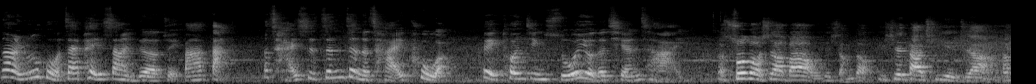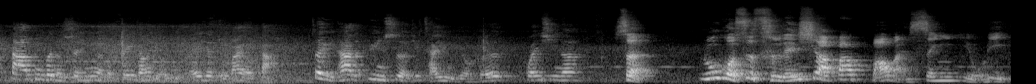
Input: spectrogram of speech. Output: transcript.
那如果再配上一个嘴巴大，那才是真正的财库啊，可以吞进所有的钱财。那说到下巴，我就想到一些大企业家，他大部分的声音啊都非常有力，而且嘴巴又大，这与他的运势及财运有何关系呢？是，如果是此人下巴饱满，声音有力，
